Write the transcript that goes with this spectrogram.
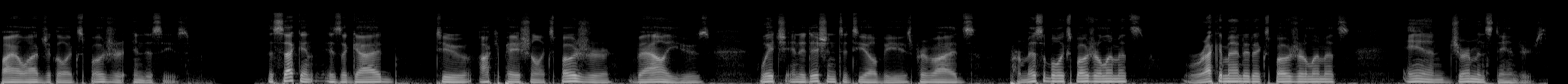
biological exposure indices. The second is a guide to occupational exposure values, which, in addition to TLVs, provides permissible exposure limits, recommended exposure limits, and German standards,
